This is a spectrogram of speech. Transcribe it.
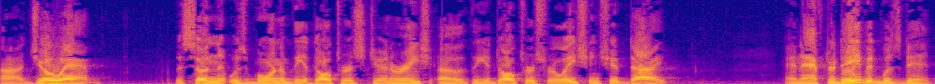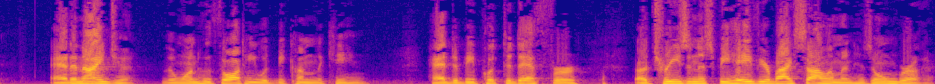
uh, Joab, the son that was born of the adulterous generation, uh, the adulterous relationship died. And after David was dead, Adonijah, the one who thought he would become the king, had to be put to death for uh, treasonous behavior by Solomon, his own brother,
